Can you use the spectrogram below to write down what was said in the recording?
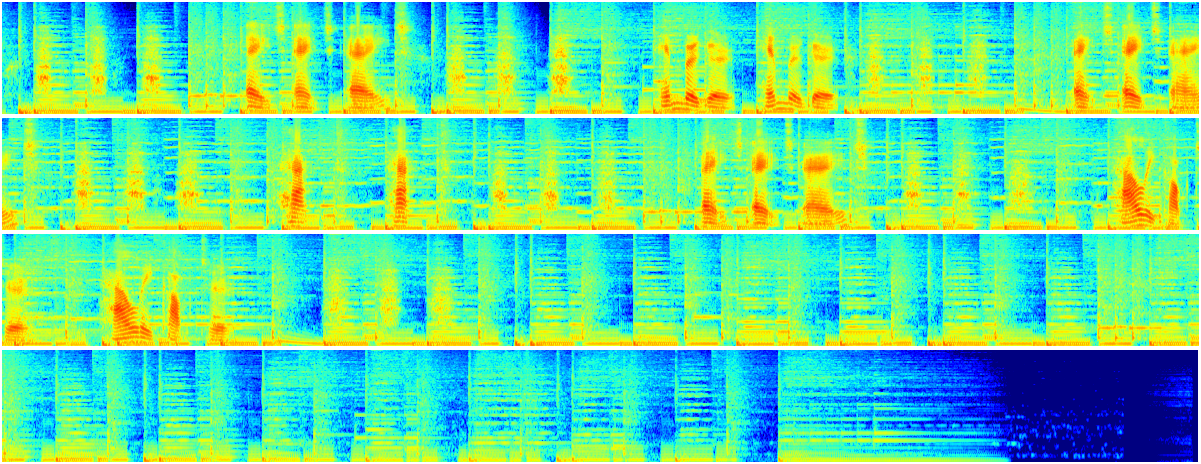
H, H, H hamburger, hamburger. H H H hat, hat. H H H helicopter, helicopter.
